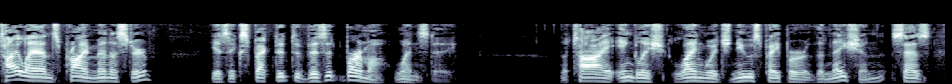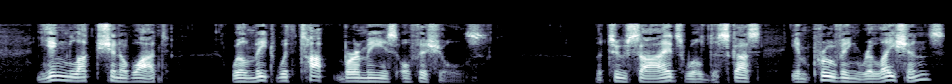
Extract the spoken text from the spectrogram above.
Thailand's Prime Minister is expected to visit Burma Wednesday. The Thai English language newspaper The Nation says Yingluck Shinawatra will meet with top Burmese officials. The two sides will discuss improving relations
